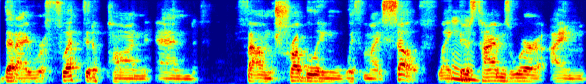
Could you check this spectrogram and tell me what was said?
That I reflected upon and found troubling with myself. Like mm-hmm. there's times where I'm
